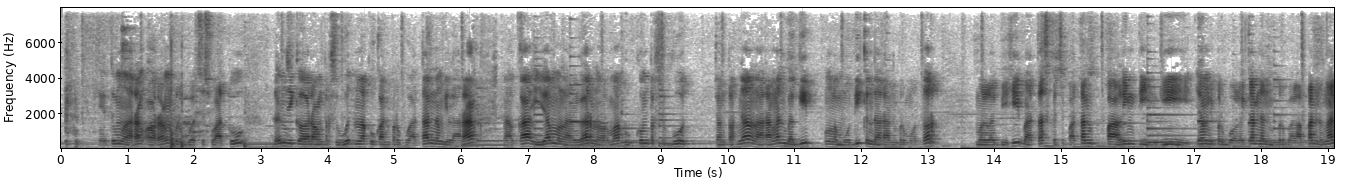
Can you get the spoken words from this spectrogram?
Yaitu melarang orang berbuat sesuatu dan jika orang tersebut melakukan perbuatan yang dilarang maka ia melanggar norma hukum tersebut. Contohnya larangan bagi pengemudi kendaraan bermotor melebihi batas kecepatan paling tinggi yang diperbolehkan dan berbalapan dengan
